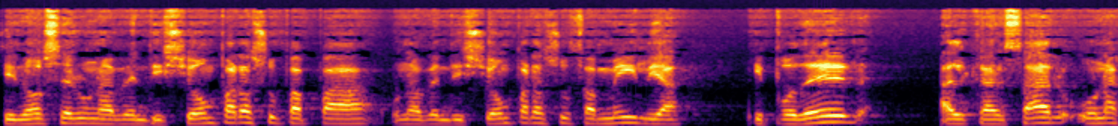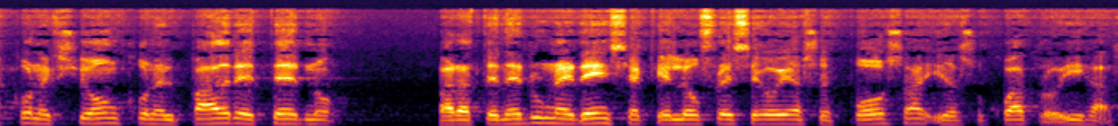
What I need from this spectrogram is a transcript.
sino ser una bendición para su papá, una bendición para su familia y poder alcanzar una conexión con el Padre Eterno para tener una herencia que él le ofrece hoy a su esposa y a sus cuatro hijas.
